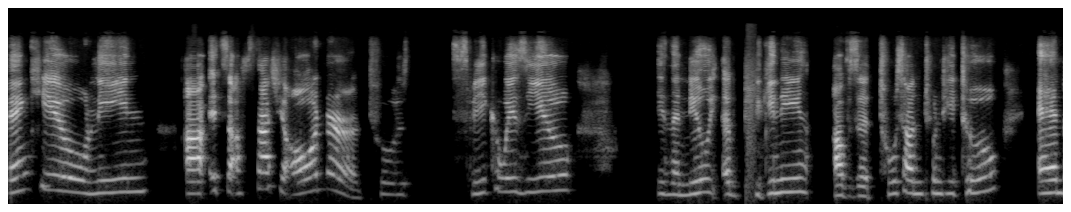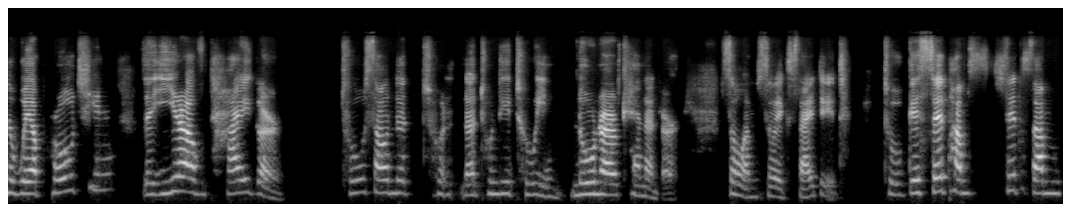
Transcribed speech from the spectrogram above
Thank you, Lynn. Uh, it's a, such an honor to speak with you in the new uh, beginning of the 2022 and we're approaching the year of tiger 2022 in lunar calendar. So I'm so excited to get set, up, set some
